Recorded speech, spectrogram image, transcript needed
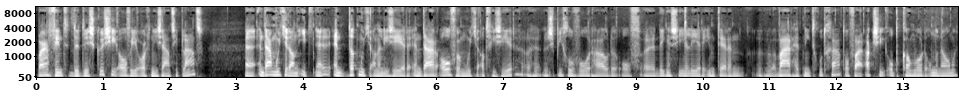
waar vindt de discussie over je organisatie plaats? Uh, en daar moet je dan iets, en dat moet je analyseren en daarover moet je adviseren. Uh, een spiegel voorhouden of dingen signaleren intern waar het niet goed gaat of waar actie op kan worden ondernomen.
